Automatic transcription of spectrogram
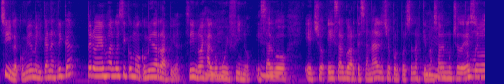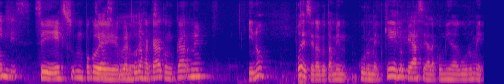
sí, la comida mexicana es rica, pero es algo así como comida rápida, ¿sí? No es algo muy fino, es algo hecho, es algo artesanal, hecho por personas que no saben mucho de eso. Sí, es un poco de verduras acá con carne. Y no, puede ser algo también gourmet. ¿Qué es lo que hace a la comida gourmet?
